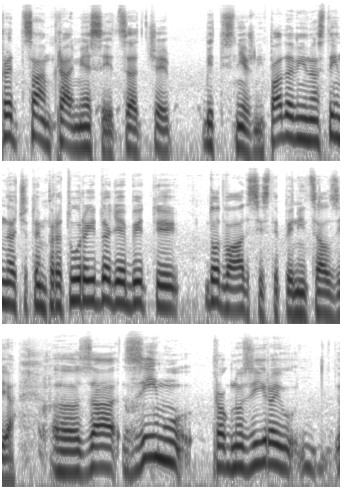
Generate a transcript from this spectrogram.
pred sam kraj mjeseca će biti snježni padavina, s tim da će temperatura i dalje biti do 20 stepeni Celzija. E, za zimu prognoziraju e,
